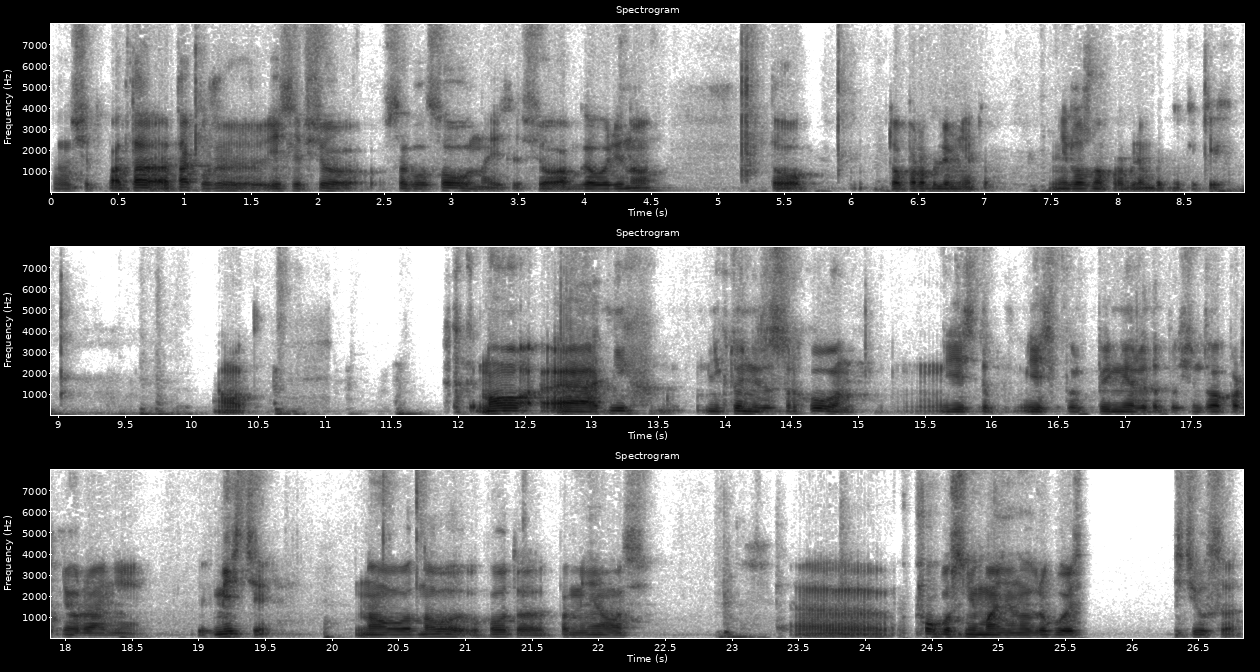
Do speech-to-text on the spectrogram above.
Значит, а, а так уже, если все согласовано, если все обговорено, то, то проблем нету. Не должно проблем быть никаких. Вот. Но э, от них никто не застрахован. Есть, есть примеры, допустим, два партнера, они вместе, но у одного, у кого-то поменялось фокус внимания на другой сместился,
